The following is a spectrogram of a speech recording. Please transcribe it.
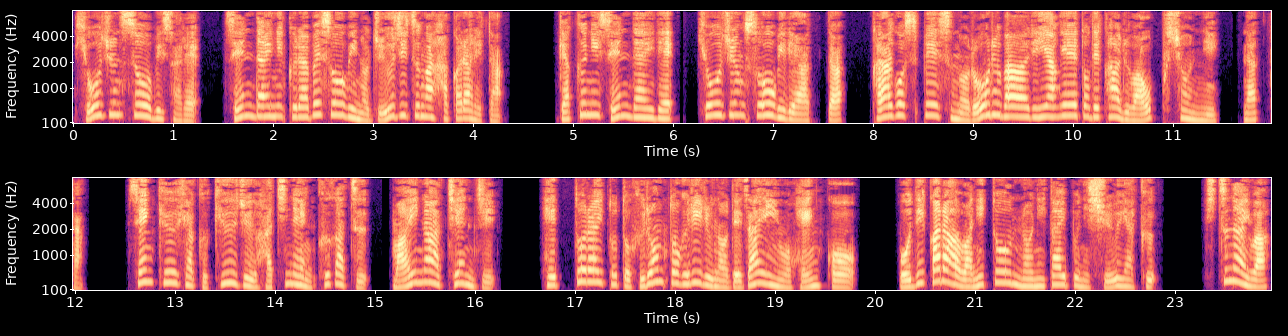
標準装備され、先代に比べ装備の充実が図られた。逆に先代で標準装備であったカーゴスペースのロールバーリアゲートデカールはオプションになった。1998年9月、マイナーチェンジ。ヘッドライトとフロントグリルのデザインを変更。ボディカラーは2トーンの2タイプに集約。室内は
